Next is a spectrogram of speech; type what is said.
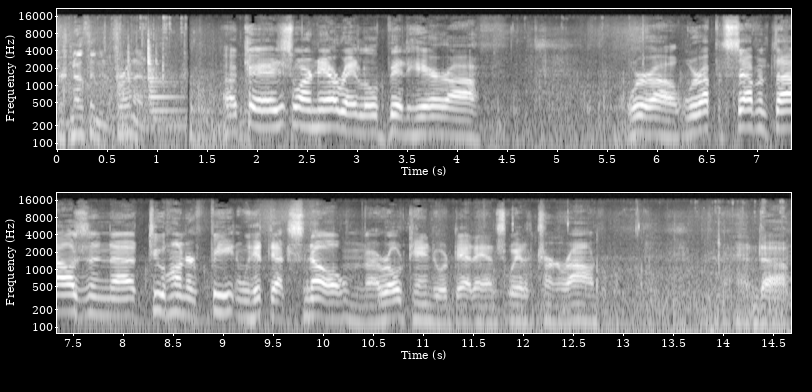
There's nothing in front of it. Okay, I just want to narrate a little bit here. Uh, we're uh, we're up at 7,200 feet, and we hit that snow, and our road came to a dead end, so we had to turn around. And uh,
